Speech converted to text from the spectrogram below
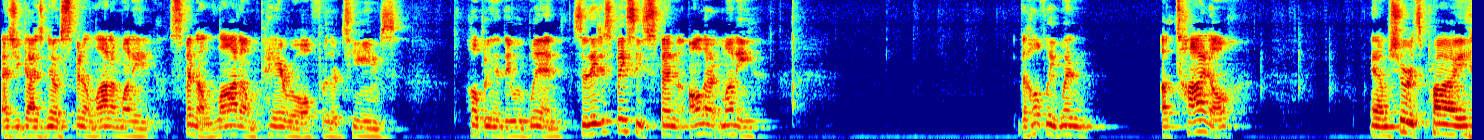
as you guys know, spend a lot of money, spend a lot on payroll for their teams, hoping that they would win. So they just basically spend all that money to hopefully win a title. And I'm sure it's probably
